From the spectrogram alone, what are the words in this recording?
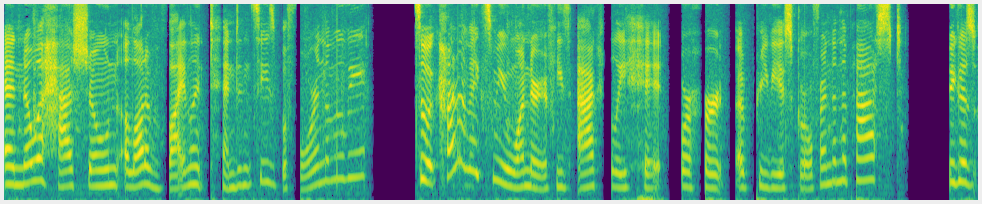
And Noah has shown a lot of violent tendencies before in the movie. So it kind of makes me wonder if he's actually hit or hurt a previous girlfriend in the past. Because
